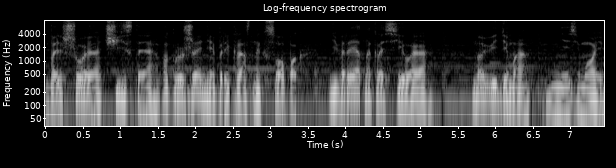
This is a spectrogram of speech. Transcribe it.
Большое, чистое, в окружении прекрасных сопок, невероятно красивое, но, видимо, не зимой.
